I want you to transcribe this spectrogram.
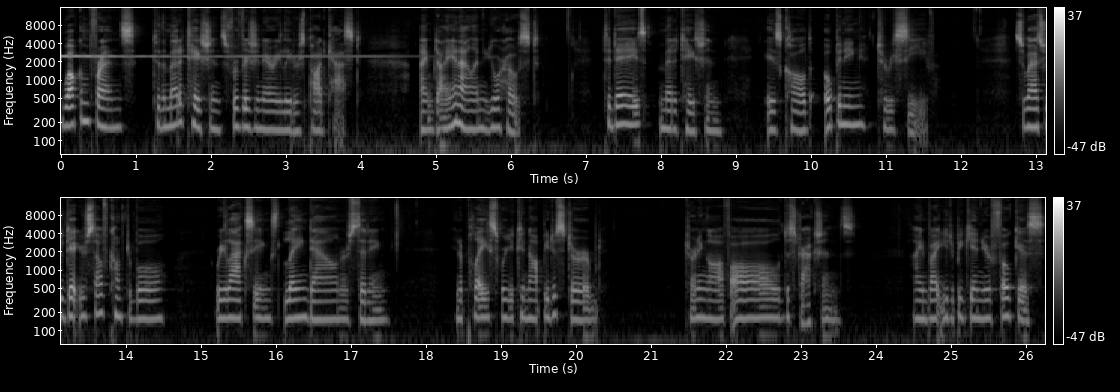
Welcome, friends, to the Meditations for Visionary Leaders podcast. I'm Diane Allen, your host. Today's meditation is called Opening to Receive. So, as you get yourself comfortable, relaxing, laying down, or sitting in a place where you cannot be disturbed, turning off all distractions, I invite you to begin your focus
